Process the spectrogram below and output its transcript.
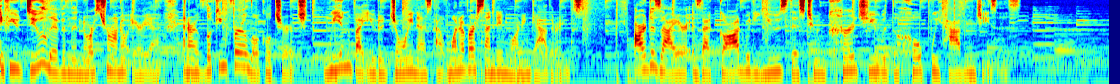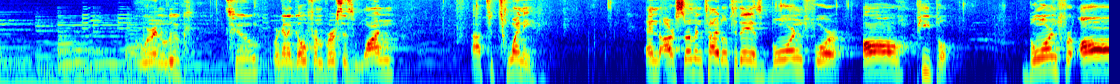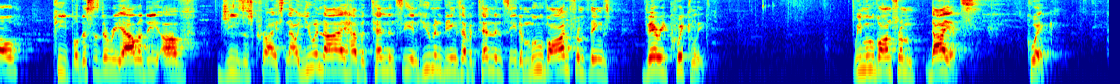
If you do live in the North Toronto area and are looking for a local church, we invite you to join us at one of our Sunday morning gatherings. Our desire is that God would use this to encourage you with the hope we have in Jesus. We're in Luke 2. We're going to go from verses 1 uh, to 20. And our sermon title today is Born for All People. Born for all people. This is the reality of Jesus Christ. Now, you and I have a tendency, and human beings have a tendency to move on from things very quickly. We move on from diets quick.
